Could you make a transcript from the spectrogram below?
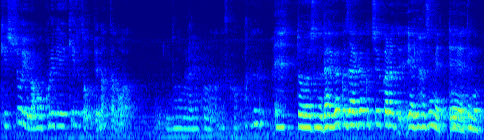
結晶油がもうこれでいけるぞってなったのはどのぐらいの頃なんですか？えっとその大学在学中からやり始めて、うん。でも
